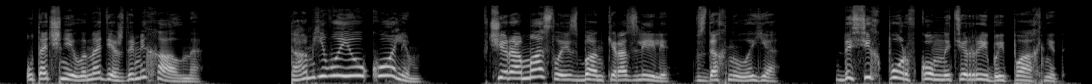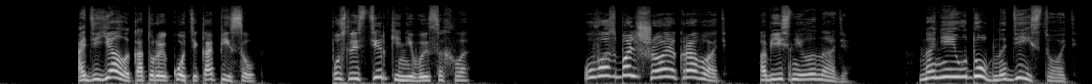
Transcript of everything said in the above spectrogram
— уточнила Надежда Михайловна. Там его и уколем. Вчера масло из банки разлили, вздохнула я. До сих пор в комнате рыбой пахнет. Одеяло, которое котик описал, после стирки не высохло. «У вас большая кровать», — объяснила Надя. «На ней удобно действовать».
